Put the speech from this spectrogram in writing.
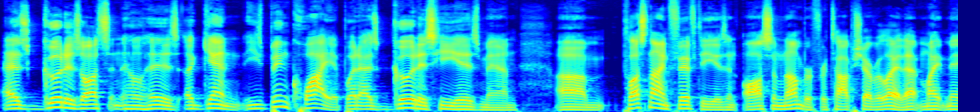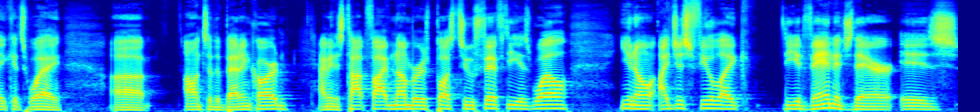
as good as Austin Hill is, again, he's been quiet, but as good as he is, man, um, plus 950 is an awesome number for Top Chevrolet. That might make its way uh, onto the betting card. I mean, his top five numbers plus 250 as well. You know, I just feel like the advantage there is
